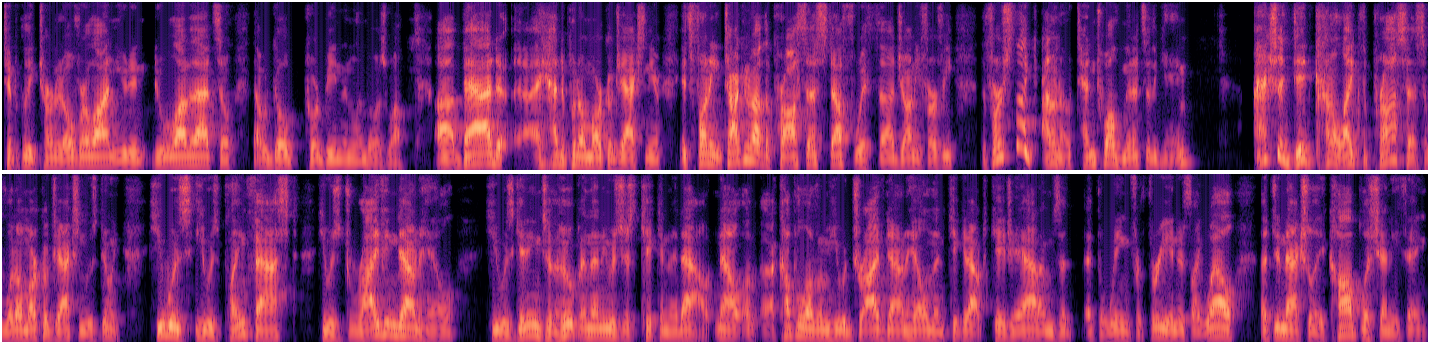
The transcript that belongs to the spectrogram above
typically turn it over a lot, and you didn't do a lot of that. So that would go toward being in limbo as well. Uh, bad, I had to put on Marco Jackson here. It's funny talking about the process stuff with uh, Johnny Furphy. The first, like, I don't know, 10, 12 minutes of the game. I actually did kind of like the process of what Marco Jackson was doing. He was he was playing fast. He was driving downhill he was getting to the hoop and then he was just kicking it out. Now, a, a, couple of them he would drive downhill and then kick it out to KJ Adams at, at, the wing for three. And it's like, well, that didn't actually accomplish anything.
